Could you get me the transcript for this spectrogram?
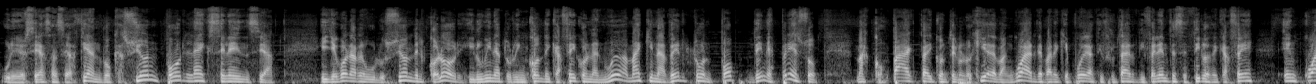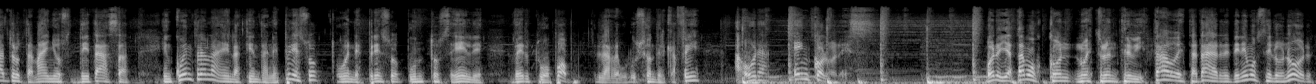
Universidad San Sebastián, vocación por la excelencia. Y llegó la revolución del color. Ilumina tu rincón de café con la nueva máquina Vertuon Pop de Nespresso, más compacta y con tecnología de vanguardia para que puedas disfrutar diferentes estilos de café en cuatro tamaños de taza. Encuéntrala en las tiendas Nespresso o en nespresso.cl. Vertuo Pop, la revolución del café, ahora en colores. Bueno, ya estamos con nuestro entrevistado de esta tarde. Tenemos el honor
